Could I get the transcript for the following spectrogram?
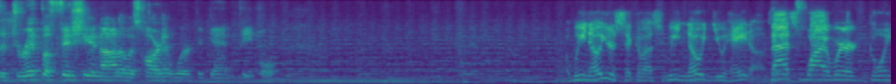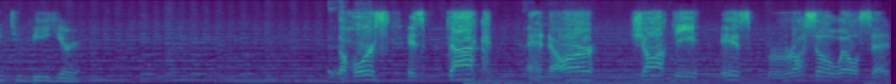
The drip aficionado is hard at work again, people. We know you're sick of us. We know you hate us. That's why we're going to be here. The horse is back, and our jockey is Russell Wilson.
